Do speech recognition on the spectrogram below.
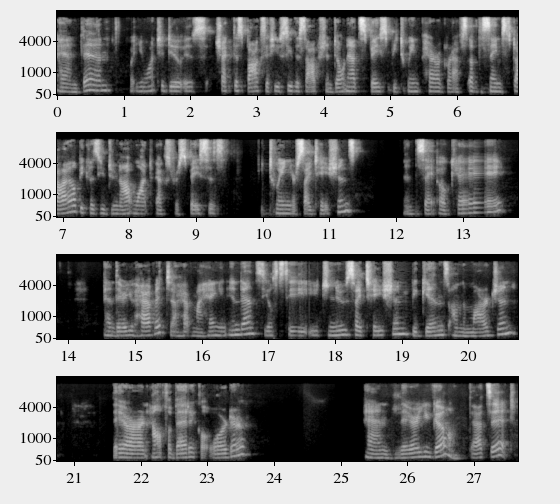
And then what you want to do is check this box. If you see this option, don't add space between paragraphs of the same style because you do not want extra spaces between your citations. And say, okay. And there you have it. I have my hanging indents. You'll see each new citation begins on the margin. They are in alphabetical order. And there you go. That's it.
